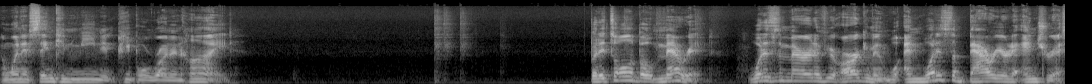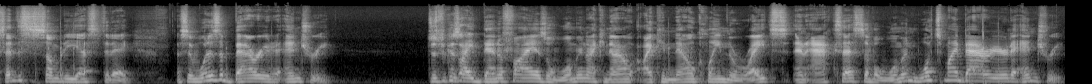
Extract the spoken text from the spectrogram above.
And when it's inconvenient, people run and hide. But it's all about merit. What is the merit of your argument? And what is the barrier to entry? I said this to somebody yesterday. I said, what is the barrier to entry? Just because I identify as a woman, I can now I can now claim the rights and access of a woman. What's my barrier to entry?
